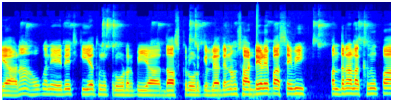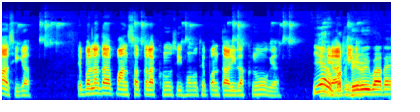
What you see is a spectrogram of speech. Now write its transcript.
ਗਿਆ ਨਾ। ਉਹ ਕਹਿੰਦੇ ਇਹਦੇ 'ਚ ਕੀ ਆ ਤੁਹਾਨੂੰ ਕਰੋੜ ਰੁਪਈਆ 10 ਕਰੋੜ ਕਿੱਲੇ ਦੇਣਾ। ਹੁਣ ਸਾਡੇ ਵਾਲੇ ਪਾਸੇ ਵੀ 15 ਲੱਖ ਨੂੰ ਭਾਅ ਸੀਗਾ। ਤੇ ਪਹਿਲਾਂ ਤਾਂ 5-7 ਲੱਖ ਨੂੰ ਸੀ ਹੁਣ ਉੱਥੇ 45 ਲੱਖ ਨੂੰ ਹੋ ਗਿਆ। ਯਾਰ ਬਹੁਤ ਫੇਰ ਉਹੀ ਬਾਤ ਹੈ।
